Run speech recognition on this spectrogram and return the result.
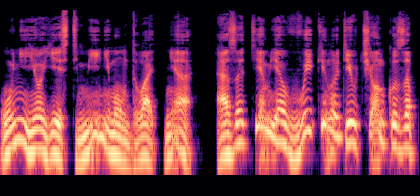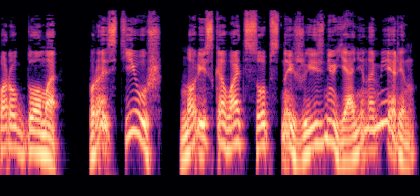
у нее есть минимум два дня, а затем я выкину девчонку за порог дома. Прости уж, но рисковать собственной жизнью я не намерен.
